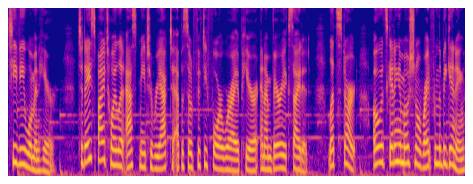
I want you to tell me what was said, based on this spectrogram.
TV Woman here. Today, Spy Toilet asked me to react to episode 54 where I appear, and I'm very excited. Let's start. Oh, it's getting emotional right from the beginning.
